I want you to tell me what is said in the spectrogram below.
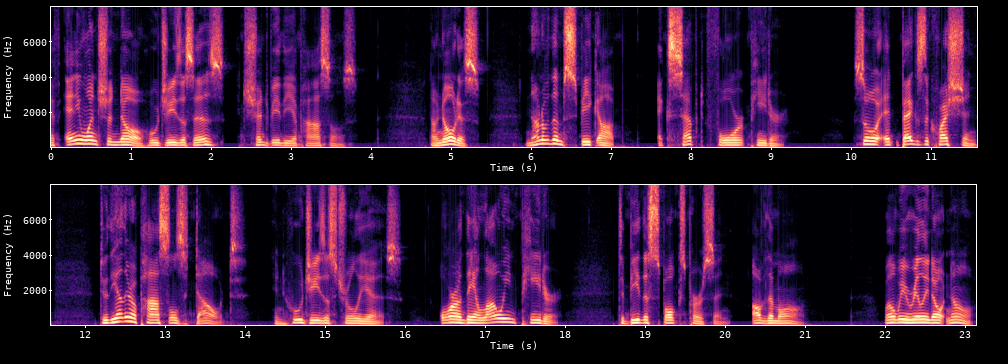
If anyone should know who Jesus is, it should be the apostles. Now, notice, none of them speak up except for Peter. So it begs the question do the other apostles doubt in who Jesus truly is? Or are they allowing Peter to be the spokesperson of them all? Well, we really don't know.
